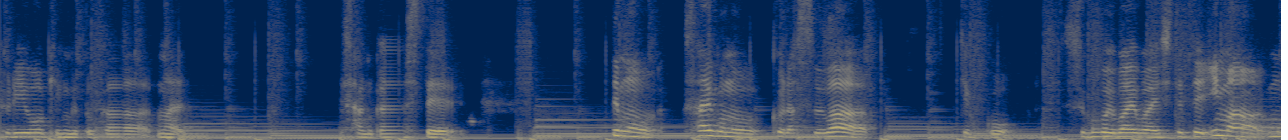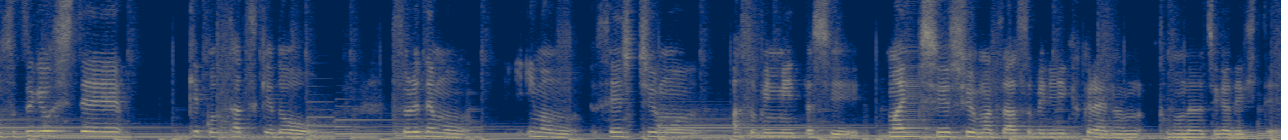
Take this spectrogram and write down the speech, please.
フリーウォーキングとか、まあ、参加してでも最後のクラスは結構すごいワイワイしてて今もう卒業して結構経つけどそれでも今も先週も遊びに行ったし毎週週末遊びに行くくらいの友達ができて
